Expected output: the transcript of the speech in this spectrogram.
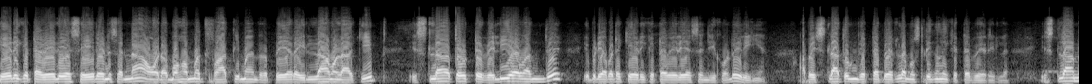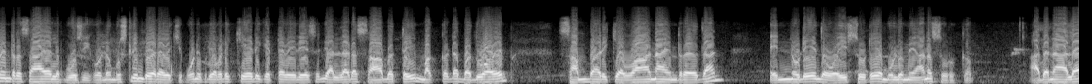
கேடு கெட்ட வேலையை செய்யறேன்னு சொன்னா அவனோட முகமது ஃபாத்திமா என்ற பெயரை இல்லாமலாக்கி இஸ்லாத்தோட்டு வெளியே வந்து இப்படியாப்பட்ட கேடு கெட்ட வேலையை செஞ்சு கொண்டு இருக்கீங்க அப்போ இஸ்லாத்துக்கும் கெட்ட பேர் இல்லை முஸ்லிம்களும் கெட்ட பேர் இல்லை. இஸ்லாம் என்ற சாயலை பூசிக்கொண்டு முஸ்லீம் பேரை வச்சு போண்டு இப்படி அப்படி கேடு கெட்ட வேலையை செஞ்சு அல்லாட சாபத்தையும் மக்களோட பதுவாவையும் சம்பாதிக்க வானா என்றதுதான் என்னுடைய இந்த வயசுடைய முழுமையான சுருக்கம். அதனால்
